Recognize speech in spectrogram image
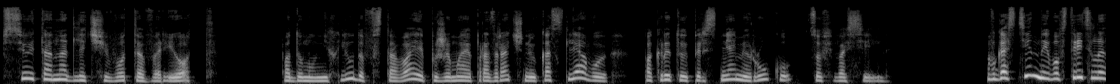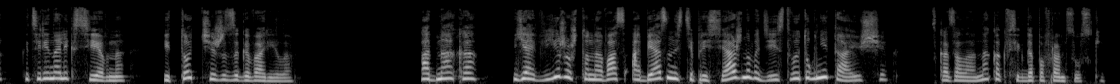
Все это она для чего-то врет, подумал Нехлюдов, вставая и пожимая прозрачную костлявую, покрытую перстнями руку Софьи Васильевны. В гостиной его встретила Катерина Алексеевна и тотчас же заговорила. Однако я вижу, что на вас обязанности присяжного действуют угнетающе, сказала она, как всегда по-французски.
